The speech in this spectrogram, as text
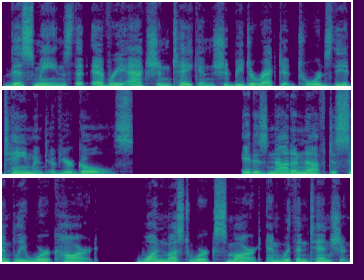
This means that every action taken should be directed towards the attainment of your goals. It is not enough to simply work hard, one must work smart and with intention.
